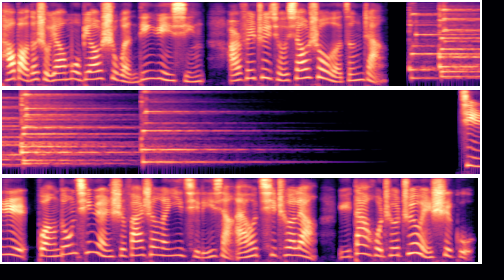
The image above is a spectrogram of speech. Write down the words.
淘宝的首要目标是稳定运行，而非追求销售额增长。近日，广东清远市发生了一起理想 L 七车辆与大货车追尾事故。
